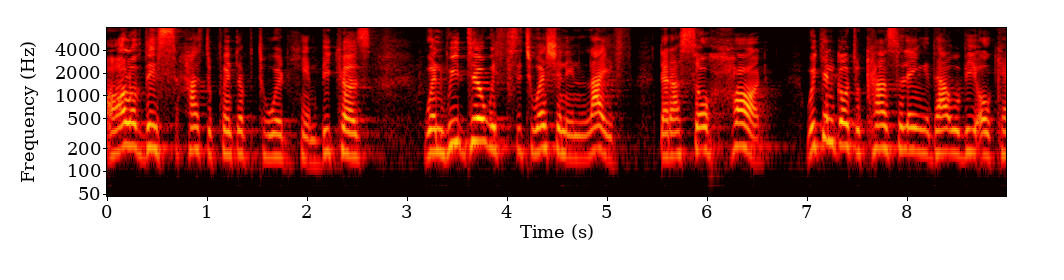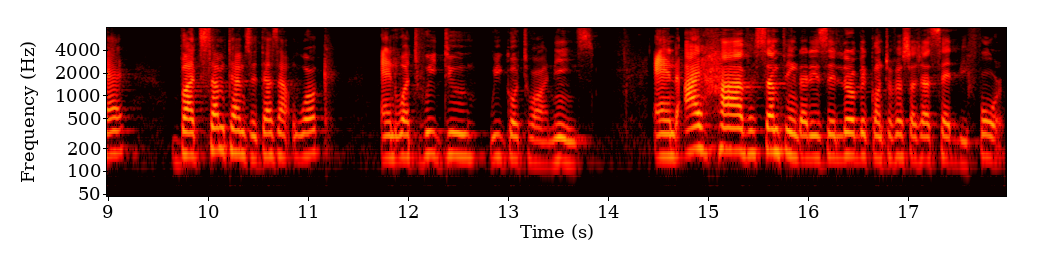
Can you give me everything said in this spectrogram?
All of this has to point up toward him because when we deal with situations in life that are so hard we can go to counseling, that will be okay, but sometimes it doesn't work. And what we do, we go to our knees. And I have something that is a little bit controversial, as I said before.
